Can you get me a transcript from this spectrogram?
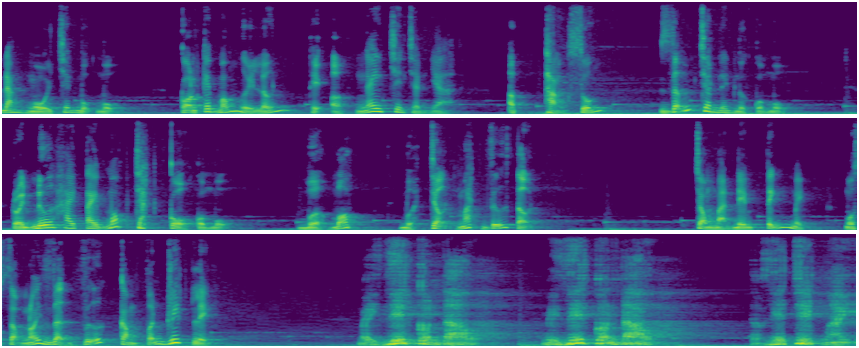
đang ngồi trên bụng mụ, Còn cái bóng người lớn thì ở ngay trên trần nhà, Ập thẳng xuống, Dẫm chân lên ngực của mụ, Rồi đưa hai tay bóp chặt cổ của mụ, Vừa bóp vừa trợn mắt dữ tợn. Trong màn đêm tĩnh mịch, Một giọng nói giận dữ căm phẫn rít lên. Mày giết con tao. Mày giết con tao. Tao giết chết mày.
